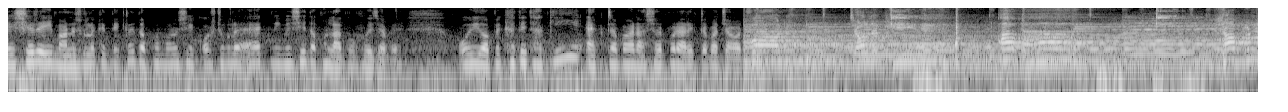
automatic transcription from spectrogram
দেশের এই মানুষগুলোকে দেখলে তখন মানুষ এই কষ্টগুলো এক নিমেষেই তখন লাঘব হয়ে যাবে। ওই অপেক্ষাতে থাকি, একটা বার আসার পর আরেকটা বার যাওয়ার জন্য। স্বপ্ন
